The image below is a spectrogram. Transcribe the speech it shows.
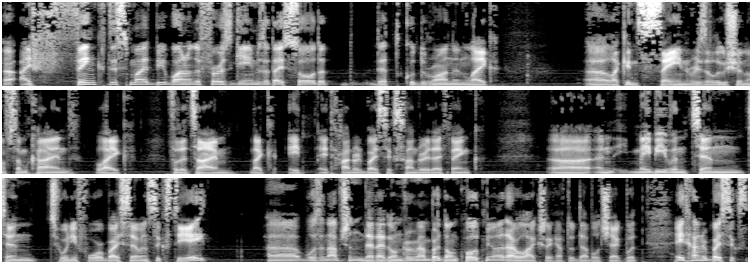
I think this might be one of the first games that I saw that, that could run in like, uh, like insane resolution of some kind, like, for the time, like 8, 800 by 600, I think. Uh, and maybe even 10, 1024 by 768 uh, was an option that I don't remember. Don't quote me on it. I will actually have to double check. But 800 by 6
